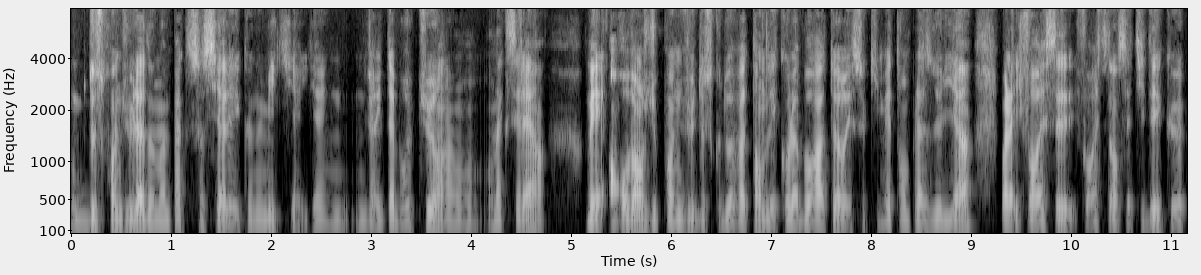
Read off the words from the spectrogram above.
Donc, de ce point de vue-là, d'un impact social et économique, il y a, une, véritable rupture, hein, on accélère. Mais en revanche, du point de vue de ce que doivent attendre les collaborateurs et ceux qui mettent en place de l'IA, voilà, il faut rester, dans cette idée que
